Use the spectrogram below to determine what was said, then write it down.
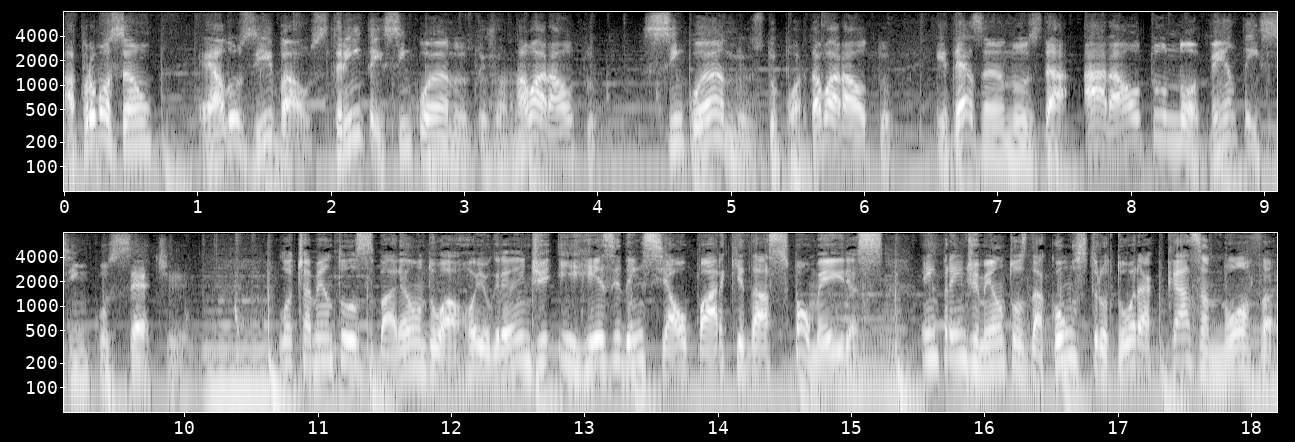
A promoção é alusiva aos 35 anos do Jornal Arauto, 5 anos do Portal Arauto e 10 anos da Arauto 957. Loteamentos Barão do Arroio Grande e Residencial Parque das Palmeiras. Empreendimentos da construtora Casa Nova.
